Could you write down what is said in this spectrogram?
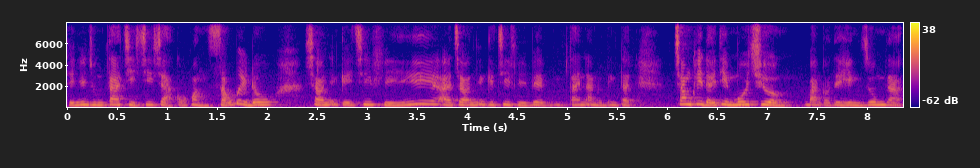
Thế nhưng chúng ta chỉ chi trả có khoảng 6 7 đô cho những cái chi phí à, cho những cái chi phí về tai nạn và bệnh tật. Trong khi đấy thì môi trường bạn có thể hình dung là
